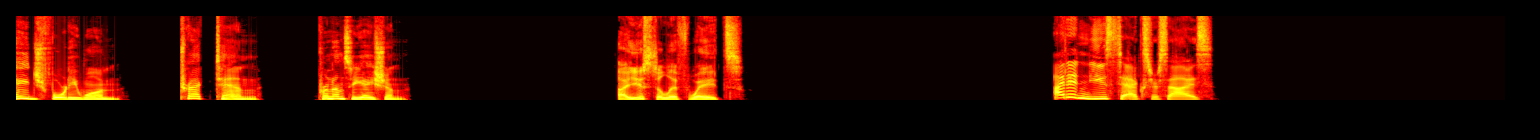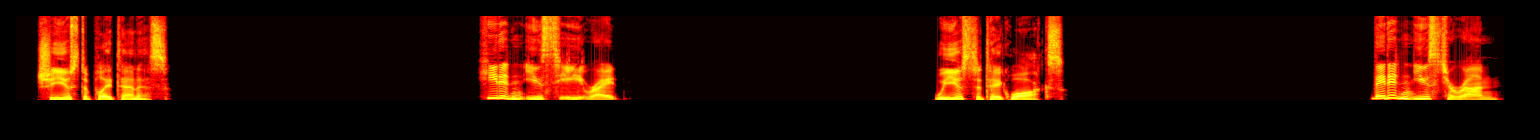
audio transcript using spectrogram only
Page 41. Track 10. Pronunciation. I used to lift weights. I didn't used to exercise. She used to play tennis. He didn't used to eat right. We used to take walks. They didn't used to run.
